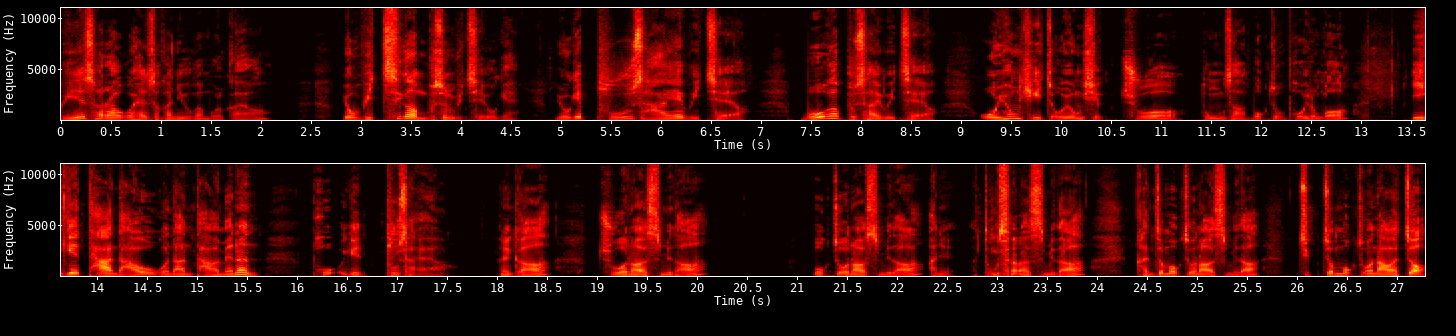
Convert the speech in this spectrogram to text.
위해서라고 해석한 이유가 뭘까요? 요 위치가 무슨 위치예요, 요게? 요게 부사의 위치예요. 뭐가 부사의 위치예요? 오형식 있죠, 오형식. 주어, 동사, 목적어, 보 이런 거. 이게 다 나오고 난 다음에는 보, 이게 부사예요. 그러니까 주어 나왔습니다. 목적어 나왔습니다. 아니, 동사 나왔습니다. 간접 목적어 나왔습니다. 직접 목적어 나왔죠?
